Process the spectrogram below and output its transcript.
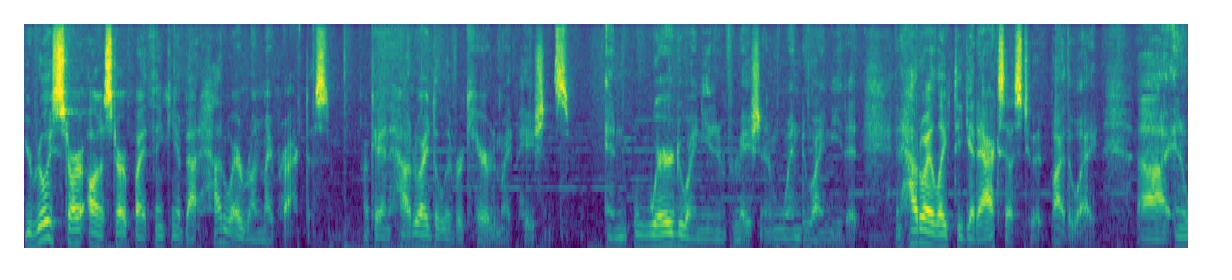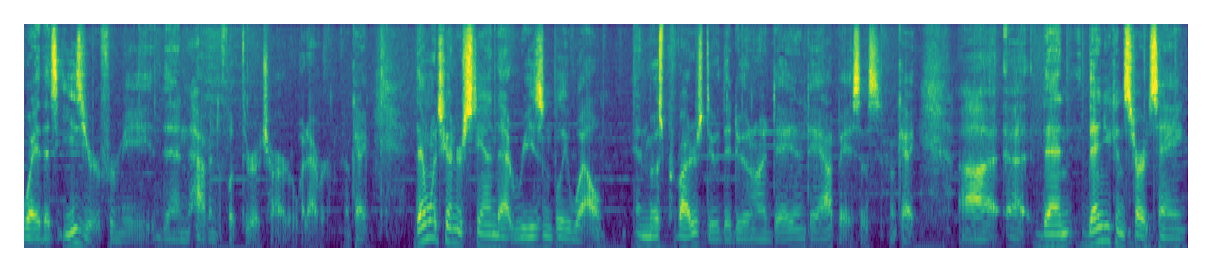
you really start ought to start by thinking about how do I run my practice, okay, and how do I deliver care to my patients? And where do I need information and when do I need it? And how do I like to get access to it by the way uh, in a way that's easier for me than having to flip through a chart or whatever okay? Then once you understand that reasonably well and most providers do, they do it on a day in, day out basis, okay, uh, uh, then, then you can start saying,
